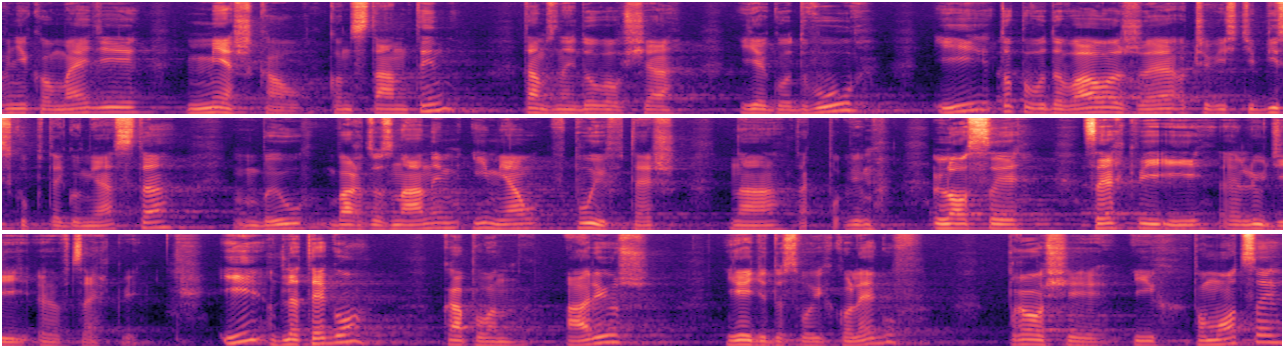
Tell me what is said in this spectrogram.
w Nikomedii mieszkał Konstantyn. Tam znajdował się jego dwór i to powodowało, że oczywiście biskup tego miasta był bardzo znanym i miał wpływ też na, tak powiem, losy cerkwi i ludzi w cerkwi. I dlatego kapłan Ariusz jedzie do swoich kolegów, prosi ich pomocy,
